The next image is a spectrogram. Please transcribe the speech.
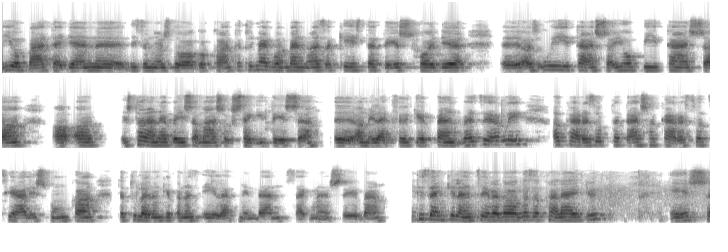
jobbá tegyen bizonyos dolgokat. Tehát, hogy megvan benne az a késztetés, hogy az újítása, jobbítása, a, a, és talán ebbe is a mások segítése, ami legfőképpen vezérli, akár az oktatás, akár a szociális munka, tehát tulajdonképpen az élet minden szegmensében. 19 éve dolgozok vele együtt, és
